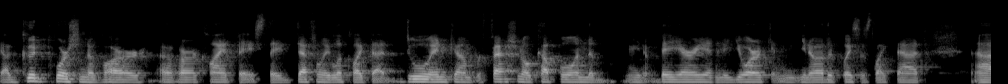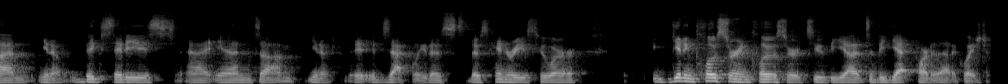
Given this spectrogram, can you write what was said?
a, good portion of our of our client base, they definitely look like that dual income professional couple in the you know Bay Area, and New York, and you know other places like that. Um, you know, big cities, uh, and um, you know exactly. There's there's Henrys who are getting closer and closer to the uh, to the yet part of that equation.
